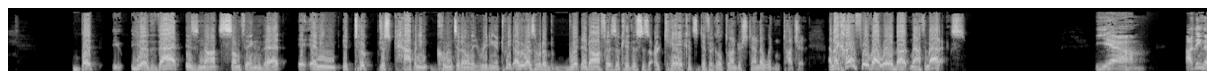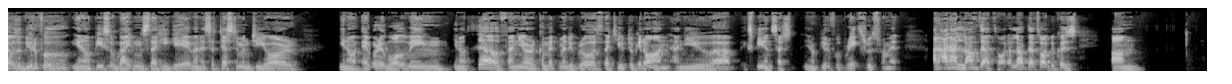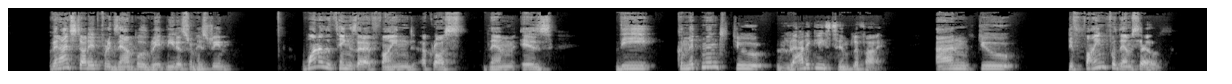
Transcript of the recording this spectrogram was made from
But you know, that is not something that I mean, it took just happening coincidentally reading a tweet. Otherwise, I would have written it off as okay, this is archaic, it's difficult to understand, I wouldn't touch it. And I kind of feel that way about mathematics. Yeah. I think that was a beautiful, you know, piece of guidance that he gave, and it's a testament to your, you know, ever evolving, you know, self and your commitment to growth that you took it on and you uh, experienced such, you know, beautiful breakthroughs from it. And, and I love that thought. I love that thought because um, when I've studied, for example, great leaders from history, one of the things that I find across them is the commitment to radically simplify and to define for themselves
